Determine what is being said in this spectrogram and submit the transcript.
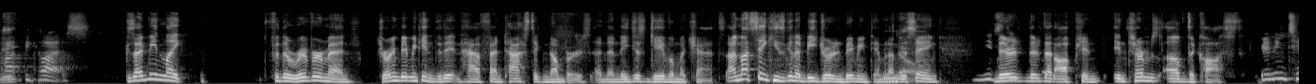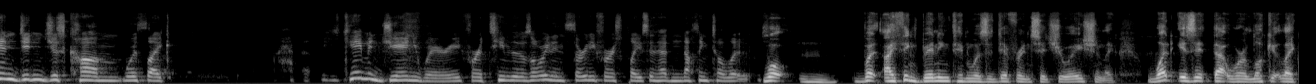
Me- because Because I mean, like, for the Rivermen, Jordan Binnington didn't have fantastic numbers, and then they just gave him a chance. I'm not saying he's going to be Jordan Binnington, but I'm just saying you there, there's that option in terms of the cost. Binnington didn't just come with like he came in January for a team that was already in 31st place and had nothing to lose. Well, Mhm. but I think Binnington was a different situation. Like, what is it that we're looking like?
